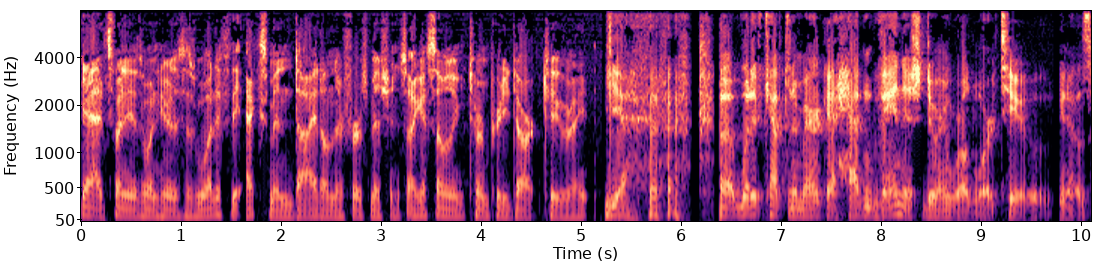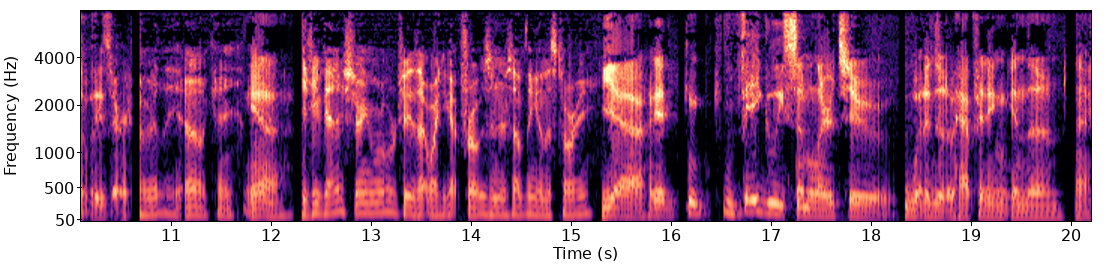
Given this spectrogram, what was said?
yeah. It's funny. There's one here that says, "What if the X Men died on their first mission?" So I guess something turned pretty dark too, right? Yeah. uh, what if Captain America hadn't vanished during World War II? You know, some of these are. Oh, really? Oh, okay. Yeah. Did he vanish during World War II? Is that why he got frozen or something in the story? Yeah, it, vaguely similar to what ended up happening in the uh,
